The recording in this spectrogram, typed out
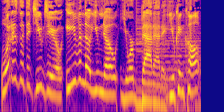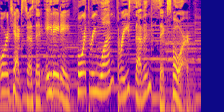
What is it that you do, even though you know you're bad at it? You can call or text us at 888 431 3764.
